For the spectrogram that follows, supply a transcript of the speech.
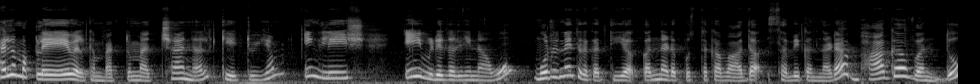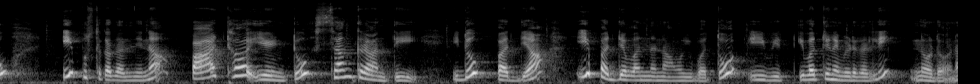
ಹಲೋ ಮಕ್ಕಳೇ welcome back to my channel K two M English ಈ ವಿಡಿಯೋದಲ್ಲಿ ನಾವು ಮೂರನೇ ತರಗತಿಯ ಕನ್ನಡ ಪುಸ್ತಕವಾದ ಸವಿ ಕನ್ನಡ ಭಾಗ ಒಂದು, ಈ ಪುಸ್ತಕದಲ್ಲಿನ ಪಾಠ ಎಂಟು, ಸಂಕ್ರಾಂತಿ. ಇದು ಪದ್ಯ. ಈ ಪದ್ಯವನ್ನು ನಾವು ಇವತ್ತು ಈ ವಿ, ಇವತ್ತಿನ ವಿಡಿಯೋದಲ್ಲಿ ನೋಡೋಣ.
